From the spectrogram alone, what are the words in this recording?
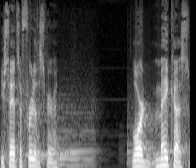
You say it's a fruit of the Spirit. Lord, make us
